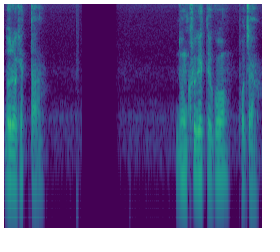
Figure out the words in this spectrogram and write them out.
노력했다. 눈 크게 뜨고 보자.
